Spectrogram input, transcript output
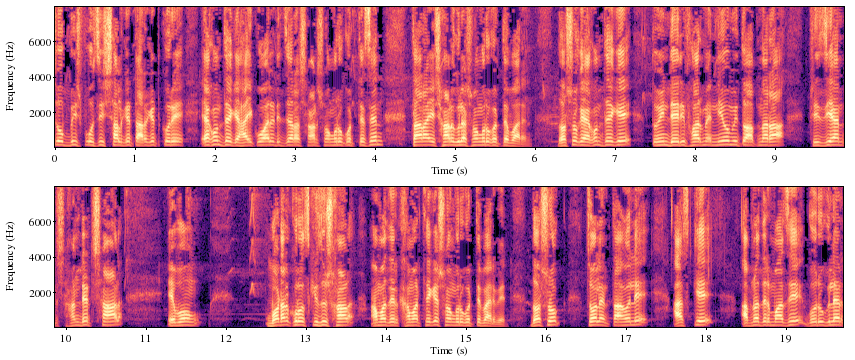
চব্বিশ পঁচিশ সালকে টার্গেট করে এখন থেকে হাই কোয়ালিটির যারা ষাঁড় সংগ্রহ করতেছেন, তারা এই ষাঁড়গুলো সংগ্রহ করতে পারেন। দর্শক, এখন থেকে তুইন ডেয়ারি ফার্মে নিয়মিত আপনারা ফ্রিজিয়ান হান্ড্রেড ষাঁড় এবং বর্ডার ক্রস কিছু ষাঁড় আমাদের খামার থেকে সংগ্রহ করতে পারবেন। দর্শক, চলেন তাহলে আজকে আপনাদের মাঝে গরুগুলার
